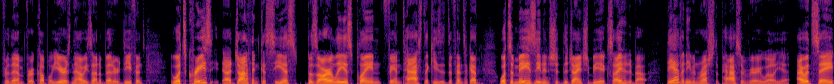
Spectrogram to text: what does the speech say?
for them for a couple years. Now he's on a better defense. What's crazy, uh, Jonathan Casillas bizarrely is playing fantastic. He's a defensive captain. What's amazing and should, the Giants should be excited about, they haven't even rushed the passer very well yet. I would say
